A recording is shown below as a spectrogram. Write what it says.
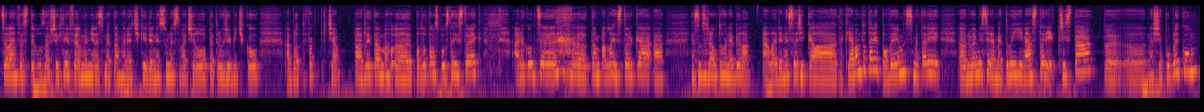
celém festivalu za všechny filmy. Měli jsme tam herečky Denisu Nesvačilovou Petru Hřebičkou a bylo to fakt prča. Padly tam, eh, padlo tam spousta historek a dokonce tam padla historka a já jsem se u toho nebyla. Ale Denisa říkala, tak já vám to tady povím, jsme tady v Novém městě Nemetují, nás tady 300, to je naše publikum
